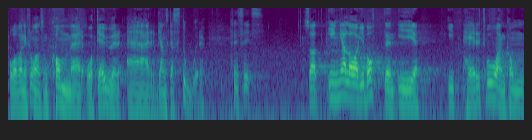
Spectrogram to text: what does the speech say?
ovanifrån som kommer åka ur är ganska stor. Precis. Så att inga lag i botten i, i herr tvåan kom,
